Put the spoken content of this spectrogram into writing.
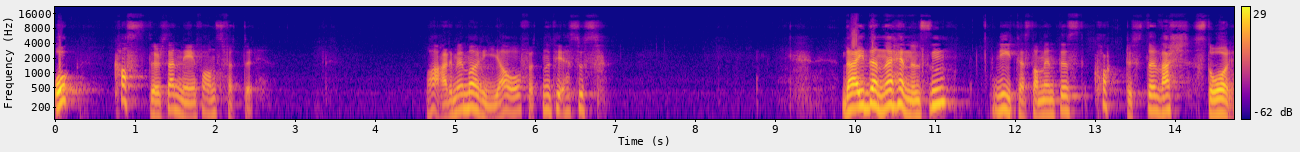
og kaster seg ned for hans føtter. Hva er det med Maria og føttene til Jesus? Det er i denne hendelsen Nytestamentets korteste vers står.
